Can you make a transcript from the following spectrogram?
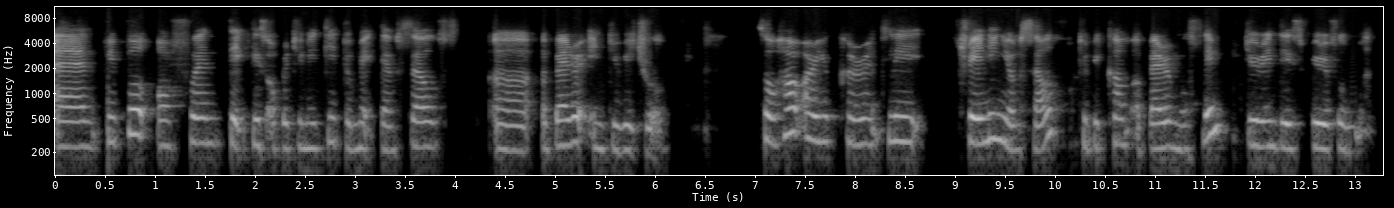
And people often take this opportunity to make themselves uh, a better individual. So, how are you currently training yourself to become a better Muslim during this beautiful month?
